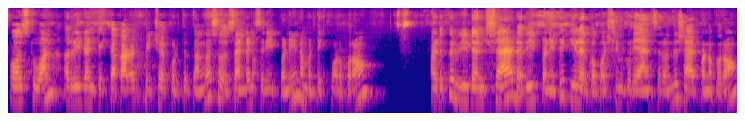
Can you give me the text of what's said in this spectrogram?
first one read and tick the correct picture கொடுத்துருக்காங்க. ஸோ சென்டென்ஸ் ரீட் பண்ணி நம்ம டிக் போட போகிறோம் அடுத்து ரீட் அண்ட் ஷேட் ரீட் பண்ணிட்டு கீழே இருக்க கொஸ்டினுக்குரிய ஆன்சர் வந்து ஷேர் பண்ண போகிறோம்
